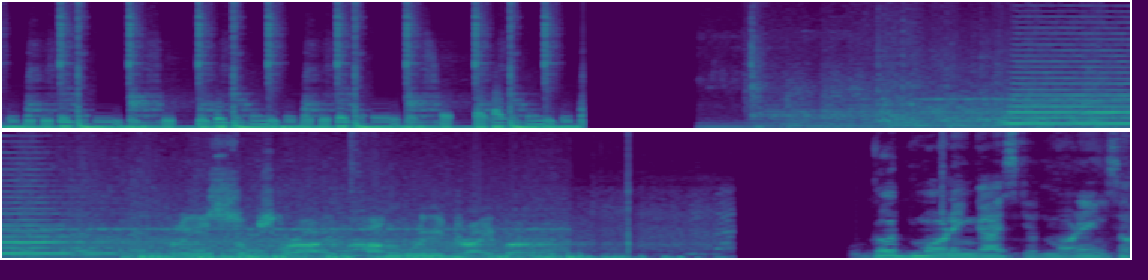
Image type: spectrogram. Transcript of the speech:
Please subscribe Hungry Driver. Good morning guys, good morning. So,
